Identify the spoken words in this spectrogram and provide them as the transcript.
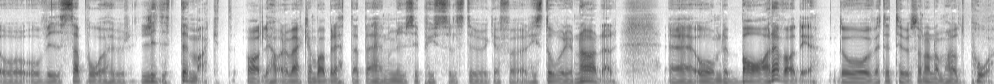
och, och visa på hur lite makt adlig har och verkligen bara berätta att det här är en mysig pysselstuga för historienördar. Eh, och om det bara var det, då vet det tusan om de har hållit på.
